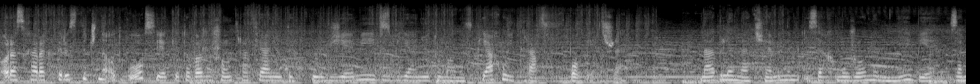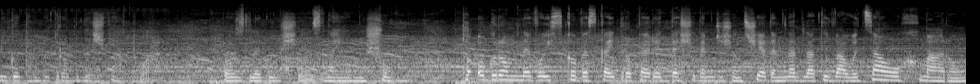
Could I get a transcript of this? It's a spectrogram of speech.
oraz charakterystyczne odgłosy, jakie towarzyszą trafianiu tych kul w ziemię i wzbijaniu tumanów piachu i traw w powietrze. Nagle na ciemnym i zachmurzonym niebie zamigotały drobne światła. Rozległ się znajomy szum. To ogromne wojskowe skydropery D-77 nadlatywały całą chmarą.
